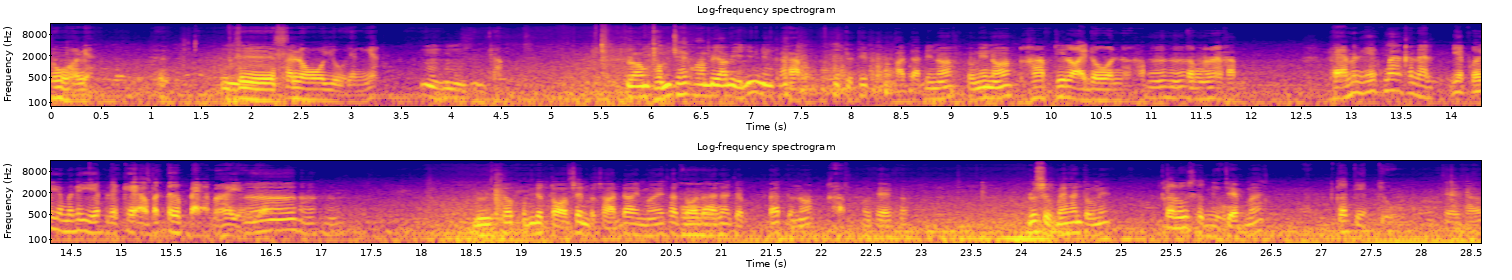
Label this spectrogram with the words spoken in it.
ลุงหัวเนี่ยมคือสโนว์อยู่อย่างเงี้ย อืมอืมอืมครับ ลองผมใช้ความพยายามอีกนิดนึงครับครับ ที่จุดที่ผ่าตัดนี่เนาะตรงนี้เนาะ ครับที่รอยโดนนะครับ อ่าฮะ ตรงนั้นนะครับ แผลมันเล็กมากขนาดเย็บก็ยังไม่ได้เย็บเลยแค่เอาปัตเตอร์แปะมาให้อย่างเดียวอ่าฮะฮะดูครับผมจะต่อเส้นประสาทได้ไหมถ้าต่อได้อืม น่าจะแป๊บเดียวเนาะครับ โอเคครับ รู้สึกไหมฮะตรงนี้ ก็รู้สึกอยู่เจ็บไหมก็เจ็บอยู่ โอเคครับ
